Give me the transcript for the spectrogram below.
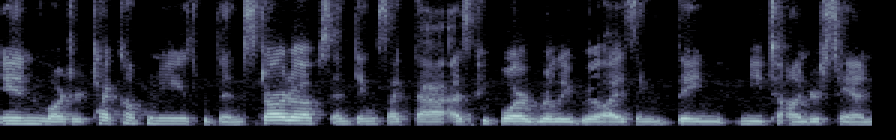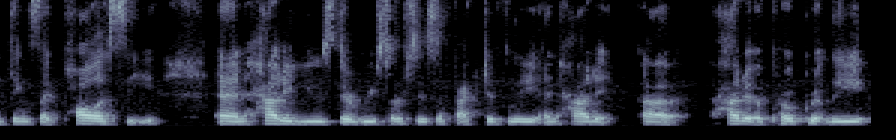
in larger tech companies within startups and things like that as people are really realizing they need to understand things like policy and how to use their resources effectively and how to uh, how to appropriately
